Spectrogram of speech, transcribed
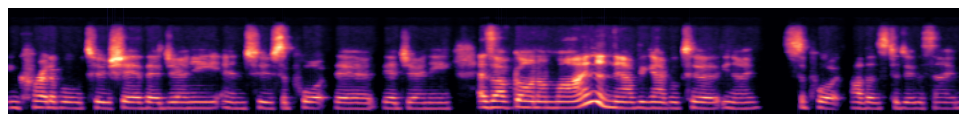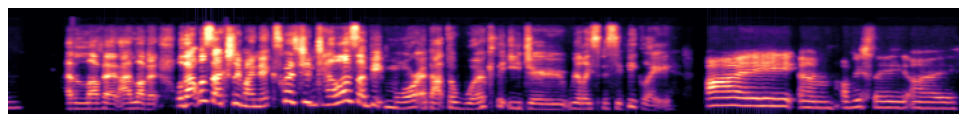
incredible to share their journey and to support their their journey as i've gone on mine and now being able to you know support others to do the same I love it. I love it. Well, that was actually my next question. Tell us a bit more about the work that you do really specifically. I am obviously I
